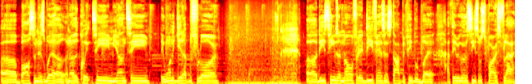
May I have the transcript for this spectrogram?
Uh, Boston as well, another quick team, young team. They want to get up the floor. Uh, these teams are known for their defense and stopping people, but I think we're going to see some sparks fly.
